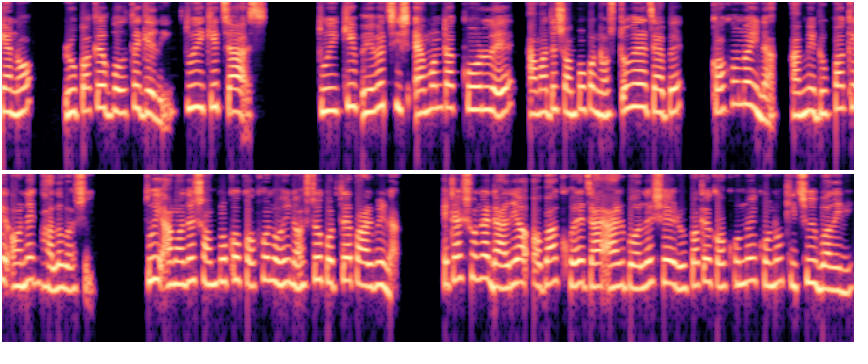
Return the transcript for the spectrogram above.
কেন? রূপাকে বলতে গেলি, তুই কি চাস? তুই কি ভেবেছিস এমনটা করলে আমাদের সম্পর্ক নষ্ট হয়ে যাবে? কখনোই না। আমি রূপাকে অনেক ভালোবাসি। তুই আমাদের সম্পর্ক কখনোই নষ্ট করতে পারবি না। এটা শুনে ডালিয়া অবাক হয়ে যায় আর বলে সে রূপাকে কখনোই কোনো কিছুই বলেনি।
